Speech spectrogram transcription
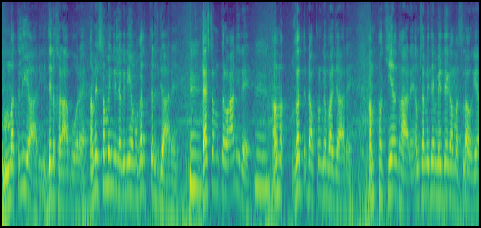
मतली आ रही है दिल खराब हो रहा है। हमें समझ नहीं लग रही हम गलत तरफ़ जा रहे हैं। टेस्ट हम करवा नहीं रहे। हम गलत डॉक्टरों के पास जा रहे हैं। हम फकियाँ खा रहे हैं। हम समझते हैं मैदे का मसला हो गया।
